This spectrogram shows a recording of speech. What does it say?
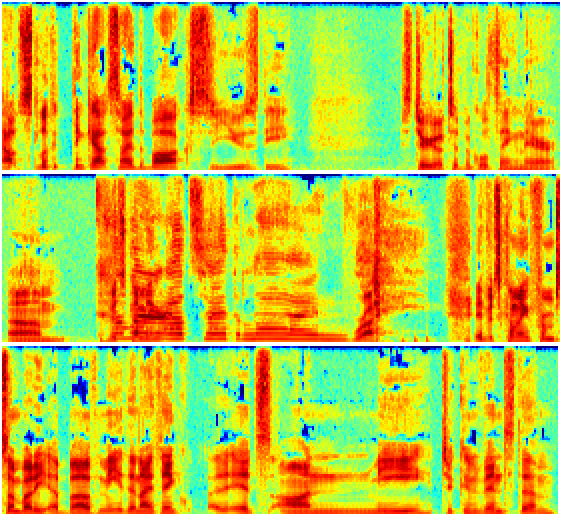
out look at, think outside the box to use the stereotypical thing there. Um, if it's Color coming outside the line right, if it's coming from somebody above me, then I think it's on me to convince them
